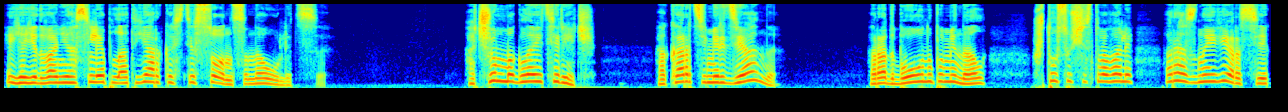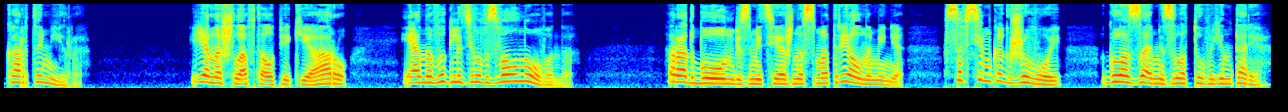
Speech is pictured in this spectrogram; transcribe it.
и я едва не ослепла от яркости солнца на улице. О чем могла идти речь? О карте Меридиана? Радбоун упоминал, что существовали разные версии карты мира. Я нашла в толпе Киару, и она выглядела взволнованно. Радбоун безмятежно смотрел на меня, совсем как живой, глазами золотого янтаря.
